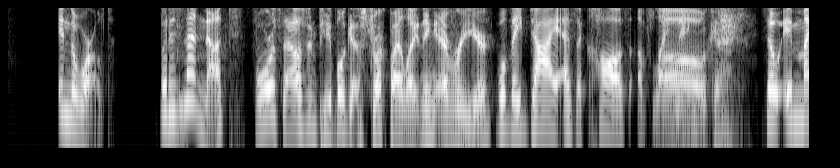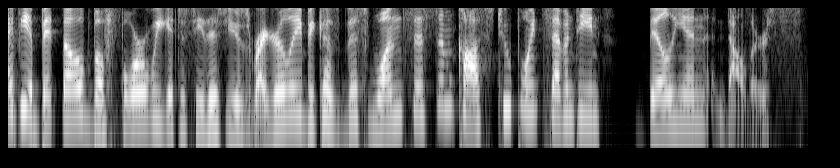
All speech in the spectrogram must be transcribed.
in the world. But isn't that nuts? Four thousand people get struck by lightning every year. Well, they die as a cause of lightning. Oh, okay. So it might be a bit though before we get to see this used regularly because this one system costs 2.17 billion dollars.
